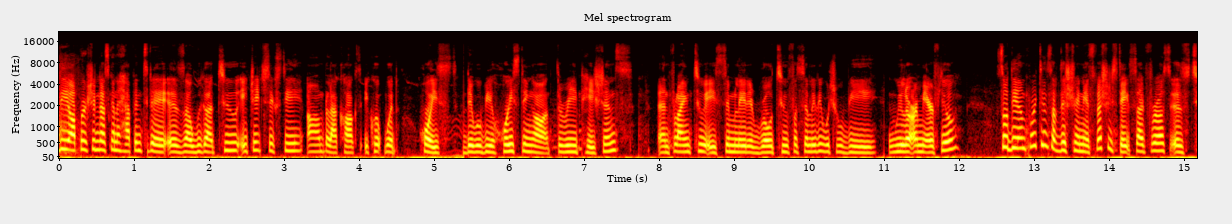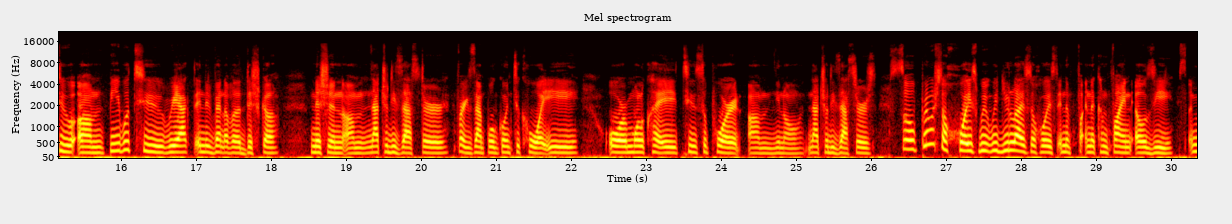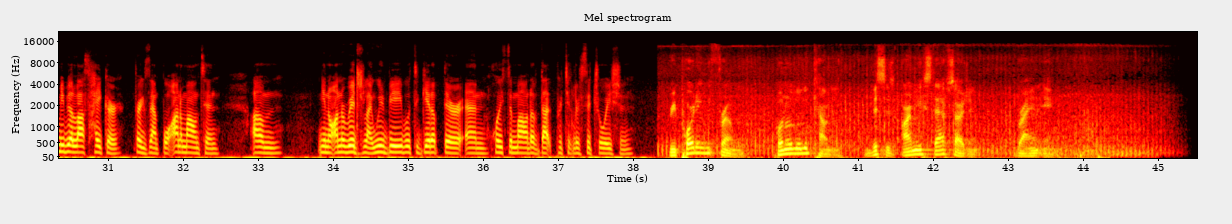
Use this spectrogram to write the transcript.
The operation that's going to happen today is uh, we got two HH-60 um, Blackhawks equipped with hoist. They will be hoisting uh, three patients and flying to a simulated Role 2 facility, which will be Wheeler Army Airfield. So the importance of this training, especially stateside for us, is to um, be able to react in the event of a DSCA mission, um, natural disaster, for example, going to Kauai or Molokai to support, um, you know, natural disasters. So pretty much the hoist, we would utilize the hoist in a, in a confined LZ, maybe a lost hiker, for example, on a mountain, um, you know, on a ridge line. We'd be able to get up there and hoist them out of that particular situation. Reporting from Honolulu County, this is Army Staff Sergeant Bryan Ng.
